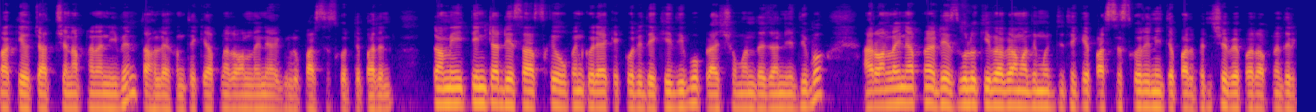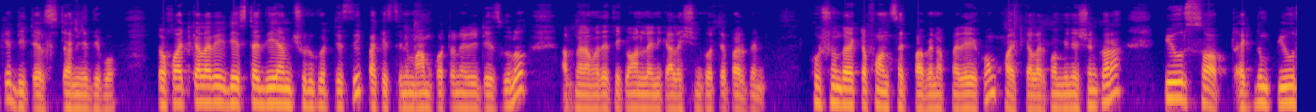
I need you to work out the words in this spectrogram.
বা কেউ চাচ্ছেন আপনারা নেবেন, তাহলে এখন থেকে আপনারা অনলাইনে এগুলো পারচেস করতে পারেন। তো আমি তিনটা ড্রেস আজকে ওপেন করে এক এক করে দেখিয়ে দিব প্রাইস সম্বন্ধে জানিয়ে দিব। আর অনলাইনে আপনারা ড্রেসগুলো কীভাবে আমাদের মধ্যে থেকে পারচেস করে নিতে পারবেন, সে ব্যাপারে আপনাদেরকে ডিটেলস জানিয়ে দিব। তো হোয়াইট কালারের ড্রেসটা দিয়ে আমি শুরু করতেছি, পাকিস্তানি মাম কটনের এই ড্রেসগুলো আপনারা আমাদের থেকে অনলাইনে কালেকশন করতে পারবেন। খুব সুন্দর একটা ফন সেট পাবেন আপনার এরকম হোয়াইট কালার কম্বিনেশন করা। পিওর সফট একদম পিওর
